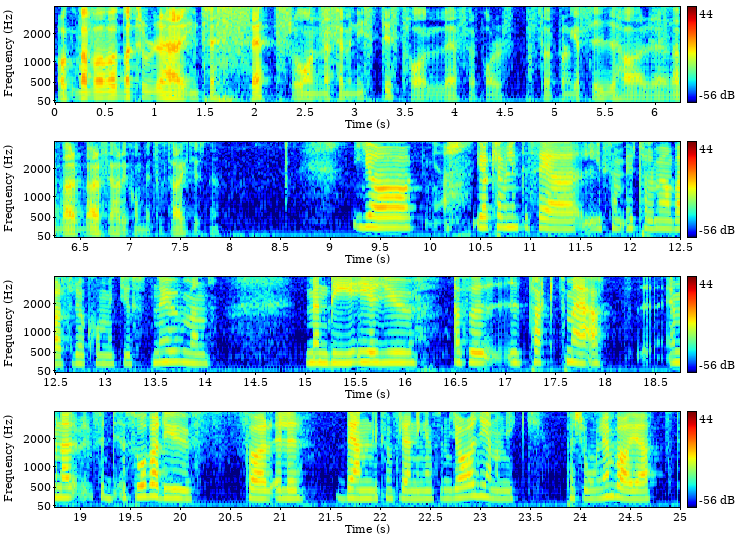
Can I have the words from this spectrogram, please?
och vad, vad, vad, tror du det här intresset från feministiskt håll för, porr, för pornografi har, eh, var, varför har det kommit så starkt just nu? Jag, jag kan väl inte säga, liksom, uttala mig om varför det har kommit just nu, men, men det är ju alltså, i takt med att... Jag menar, så var det ju för, eller den liksom förändringen som jag genomgick personligen var ju att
